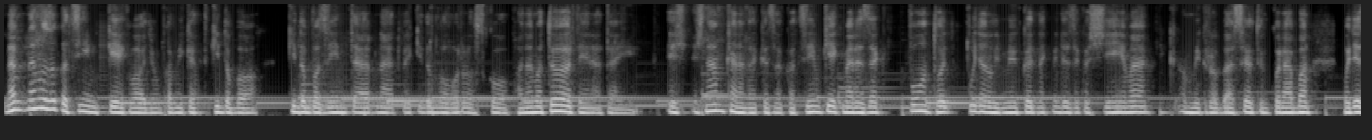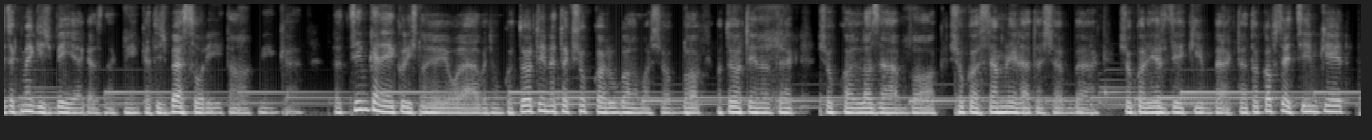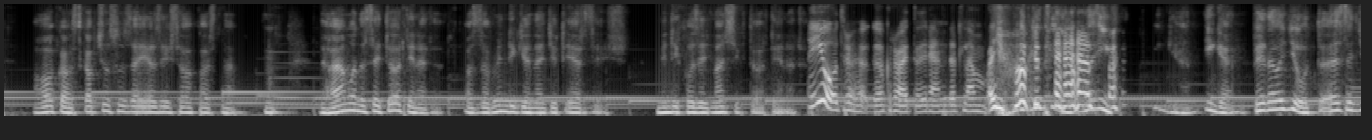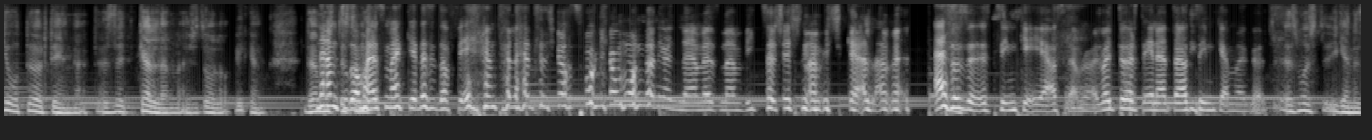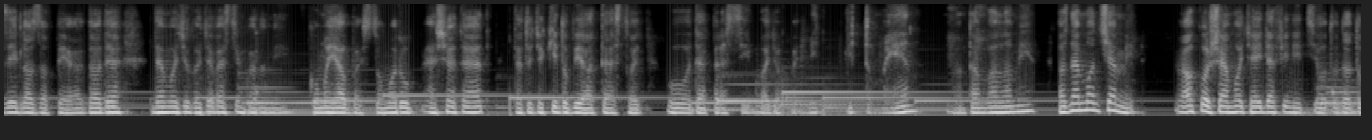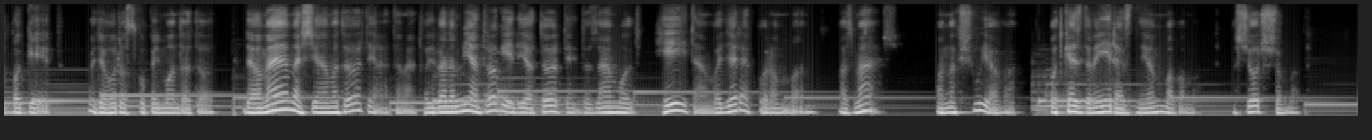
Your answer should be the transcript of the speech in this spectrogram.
nem, nem azok a címkék vagyunk, amiket kidob, a, kidob az internet, vagy kidob a horoszkóp, hanem a történeteink és, és nem kellenek ezek a címkék, mert ezek pont, hogy ugyanúgy működnek, mint ezek a sémák, amikről beszéltünk korábban, hogy ezek meg is bélyegeznek minket, és beszorítanak minket. Tehát címke nélkül is nagyon jól el vagyunk. A történetek sokkal rugalmasabbak, a történetek sokkal lazábbak, sokkal szemléletesebbek, sokkal érzékibbek. Tehát ha kapsz egy címkét, ha akarsz, kapcsolsz hozzá érzést, ha akarsz, nem. Hm. De ha elmondasz egy történetet, azzal mindig jön együtt érzés mindig hoz egy másik történet. Jót röhögök rajta, hogy rendetlen vagyok. Hát, tehát... igen, igen, igen. Például egy jó, ez egy jó történet, ez egy kellemes dolog, igen. De nem tudom, ha ezt megkérdezed a férjemtől, lehet, hogy azt fogja mondani, hogy nem, ez nem vicces, és nem is kellemes. Ez az ő címkéje a szemről, vagy története a címke mögött. Ez most, igen, ez egy laza példa, de, de mondjuk, hogyha vesztünk valami komolyabb vagy szomorúbb esetet, tehát hogyha kidobja a teszt, hogy ó, depresszív vagyok, vagy mit, mit tudom én, mondtam valamit, az nem mond semmit. Akkor sem, hogyha egy definíciót odadob a gép, vagy a horoszkóp egy mondatot. De ha elmesélem a történetemet, hogy velem milyen tragédia történt az elmúlt héten vagy gyerekkoromban, az más. Annak súlya van. Ott kezdem érezni önmagamat, a sorsomat,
